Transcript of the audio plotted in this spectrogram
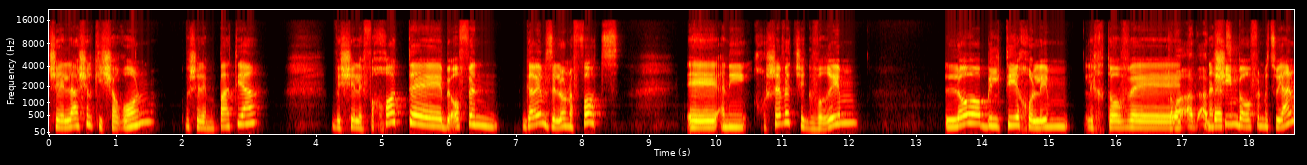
שאלה של כישרון ושל אמפתיה, ושלפחות אה, באופן, גם אם זה לא נפוץ, אה, אני חושבת שגברים לא בלתי יכולים לכתוב כלומר, נשים את... באופן מצוין,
